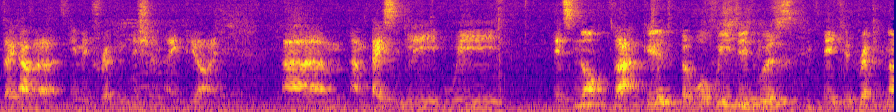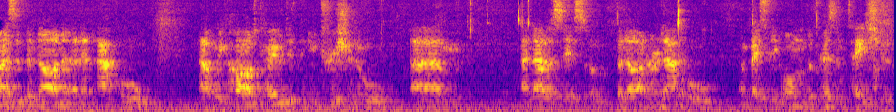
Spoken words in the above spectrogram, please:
they have an image recognition API, um, and basically we it's not that good, but what we did was it could recognize a banana and an apple, and we hard coded the nutritional um, analysis of banana and apple, and basically on the presentation,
